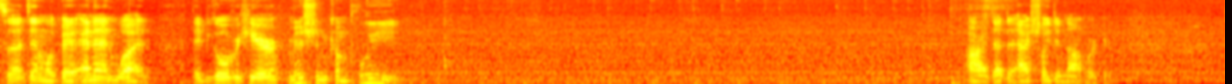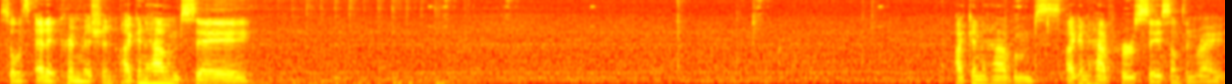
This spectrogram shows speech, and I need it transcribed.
So that didn't look good. And then what? They'd go over here. Mission complete. Alright, that actually did not work. So let's edit current mission. I can have him say... I can have him. I can have her say something, right?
